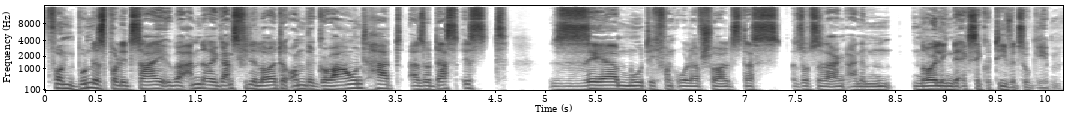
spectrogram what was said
von Bundespolizei über andere ganz viele Leute on the ground hat. Also das ist sehr mutig von Olaf Scholz, das sozusagen einem Neuling der Exekutive zu geben.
